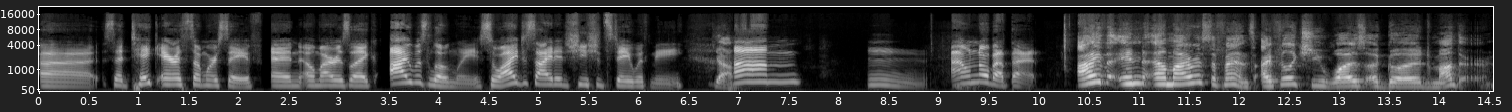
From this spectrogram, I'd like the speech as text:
uh, said, take Aerith somewhere safe. And Elmira's like, I was lonely, so I decided she should stay with me. Yeah. Um, mm, I don't know about that. I've in Elmira's defense, I feel like she was a good mother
